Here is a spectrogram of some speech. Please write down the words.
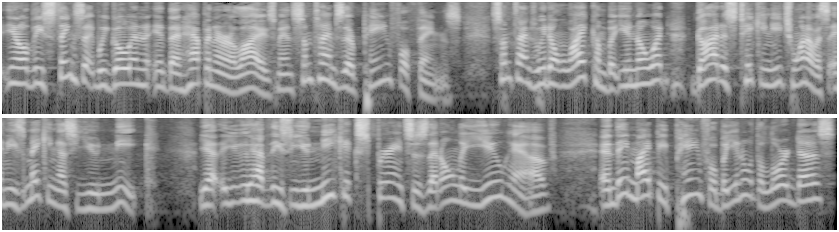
you know, these things that we go in, in, that happen in our lives, man, sometimes they're painful things. Sometimes we don't like them, but you know what? God is taking each one of us and He's making us unique. Yeah, you have these unique experiences that only you have, and they might be painful, but you know what the Lord does?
